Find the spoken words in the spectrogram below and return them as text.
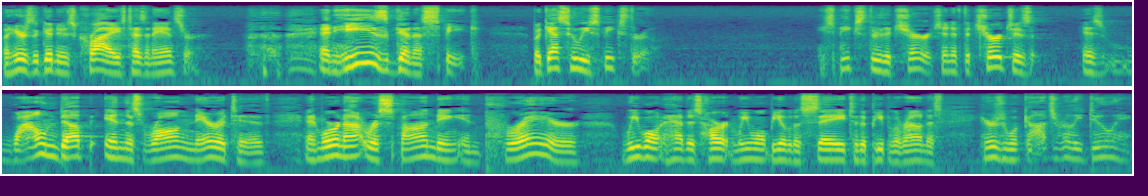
But here's the good news. Christ has an answer. And he's going to speak. But guess who he speaks through? He speaks through the church. And if the church is is wound up in this wrong narrative and we're not responding in prayer, we won't have his heart and we won't be able to say to the people around us, here's what God's really doing.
